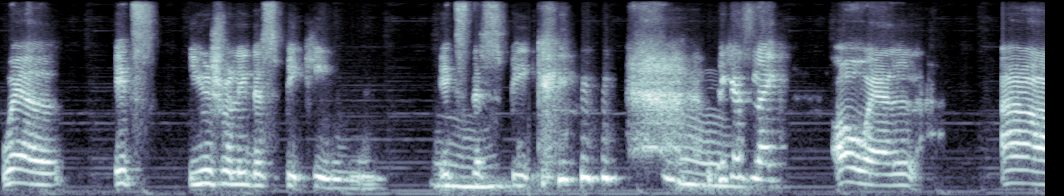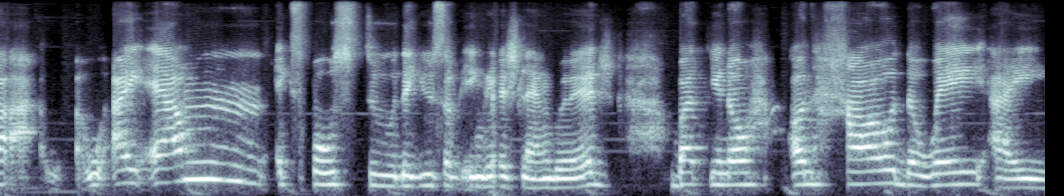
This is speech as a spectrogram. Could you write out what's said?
Well it's usually the speaking it's the Mm, speaking. Mm, because like oh well uh, i am exposed to the use of english language but you know on how the way i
